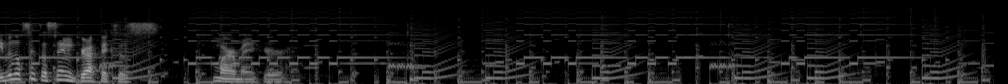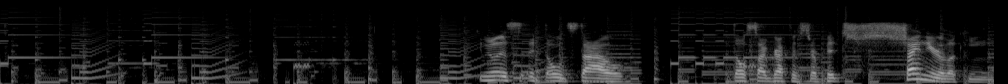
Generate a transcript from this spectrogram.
Even looks like the same graphics as Mario Maker. You know, it's old style. Old style graphics are a bit shinier looking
